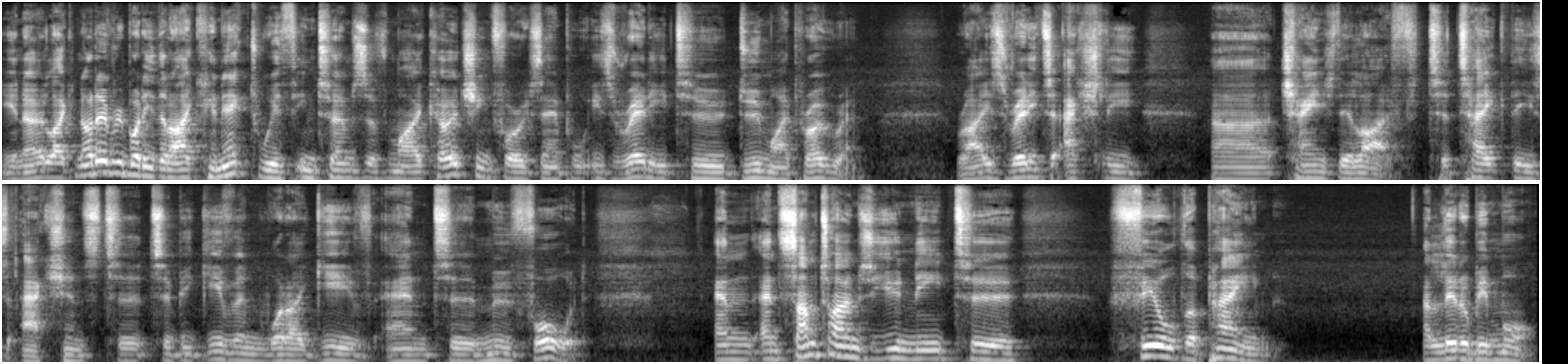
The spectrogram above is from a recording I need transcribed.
You know, like not everybody that I connect with in terms of my coaching, for example, is ready to do my program, right? Is ready to actually uh, change their life, to take these actions, to, to be given what I give, and to move forward. And, and sometimes you need to feel the pain a little bit more.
